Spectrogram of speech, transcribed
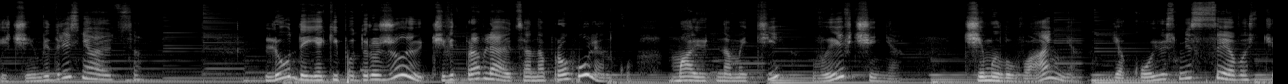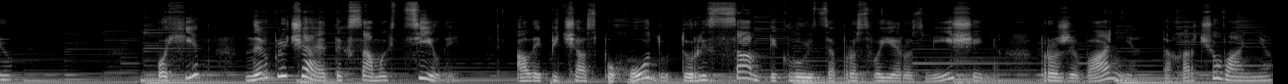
і чим відрізняються. Люди, які подорожують чи відправляються на прогулянку, мають на меті вивчення чи милування якоюсь місцевостю. Похід не виключає тих самих цілей, але під час походу турист сам піклується про своє розміщення, проживання та харчування.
